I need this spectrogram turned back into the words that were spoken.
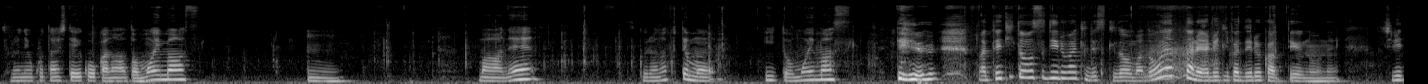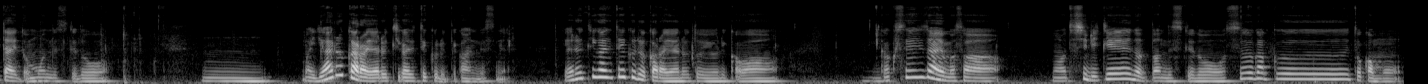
それにお答えしていこうかなと思います。うん。まあね、作らなくてもいいと思います。っていう、まあ適当すぎるわけですけど、まあどうやったらやる気が出るかっていうのをね、知りたいと思うんですけど、うん、まあやるからやる気が出てくるって感じですね。やる気が出てくるからやるというよりかは学生時代もさ、まあ、私理系だったんですけど数学とかも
